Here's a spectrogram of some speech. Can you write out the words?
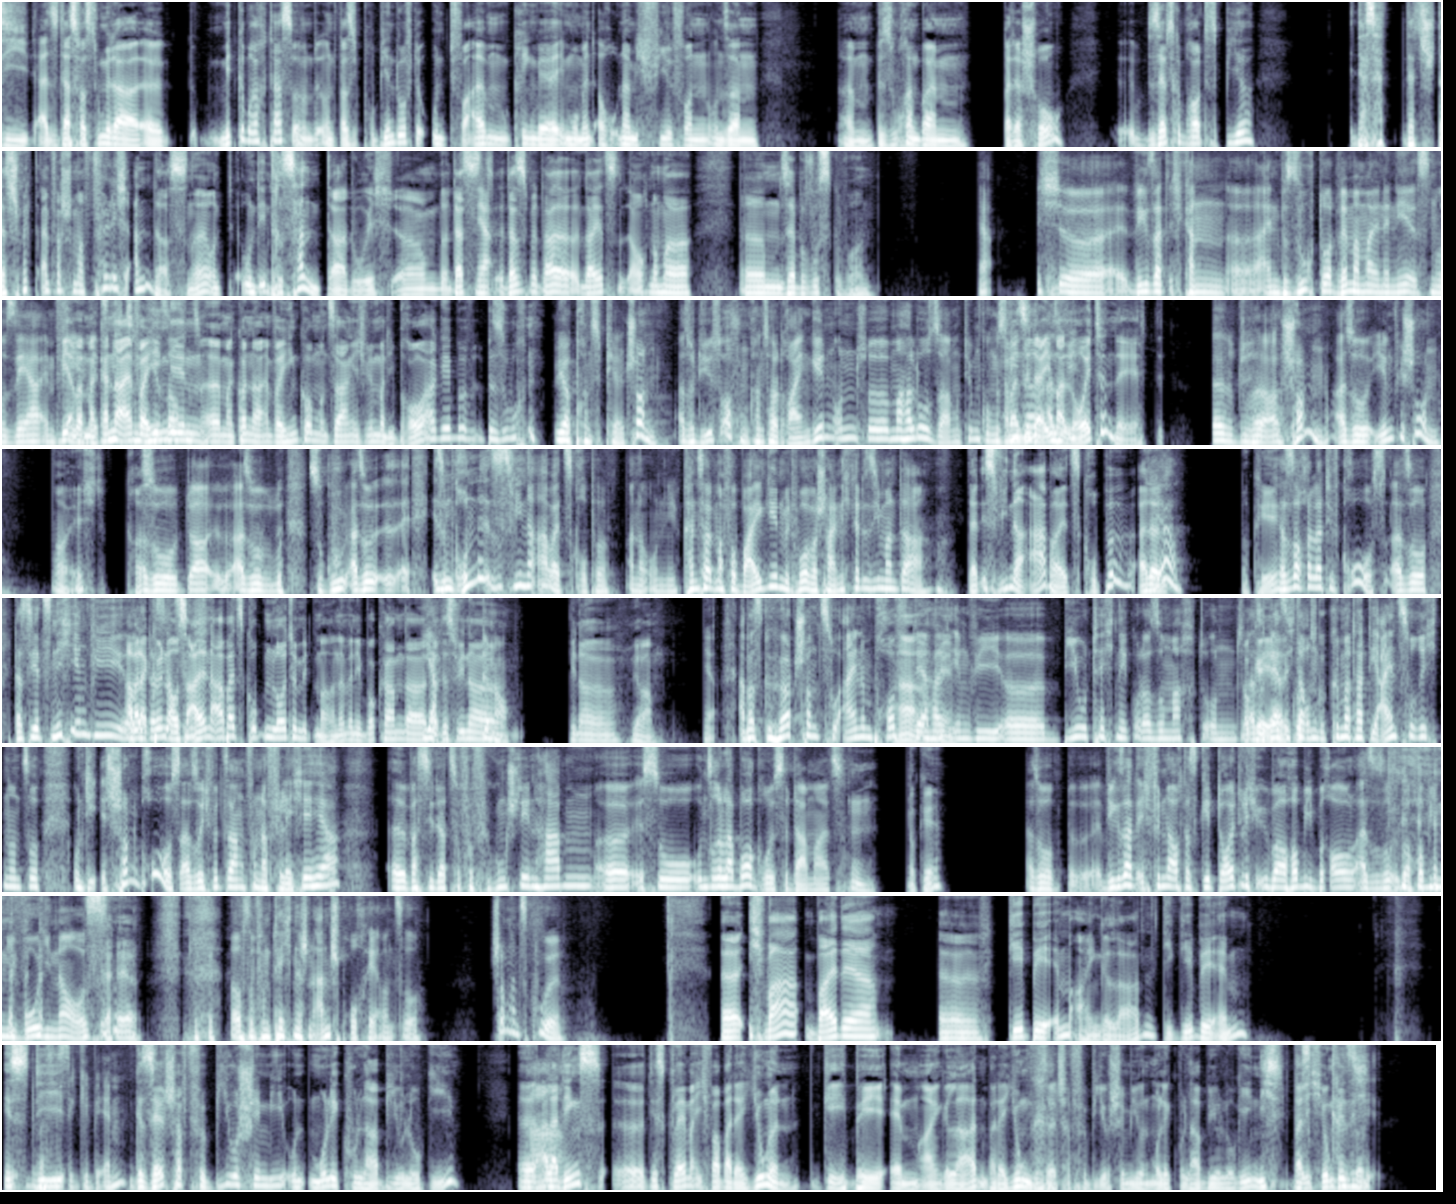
die, also das, was du mir da äh, mitgebracht hast und, und was ich probieren durfte, und vor allem kriegen wir ja im Moment auch unheimlich viel von unseren ähm, Besuchern beim, bei der Show, äh, selbstgebrautes Bier. Das, hat, das, das schmeckt einfach schon mal völlig anders ne? und, und interessant dadurch. Ähm, und das, Ja. das ist mir da, da jetzt auch nochmal ähm, sehr bewusst geworden. Ich, äh, wie gesagt, ich kann äh, einen Besuch dort, wenn man mal in der Nähe ist, nur sehr empfehlen. Wie, aber man Jetzt kann da einfach hingehen, so. äh, man kann da einfach hinkommen und sagen, ich will mal die Brau AG be besuchen. Ja, prinzipiell schon. Also die ist offen. Kannst halt reingehen und äh, mal Hallo sagen und die umgucken. Aber sind da immer also Leute? Nee. Äh, ja, schon. Also irgendwie schon. Oh, echt? Krass. Also da, also so gut, also äh, ist im Grunde ist es wie eine Arbeitsgruppe an der Uni. Kannst halt mal vorbeigehen, mit hoher Wahrscheinlichkeit ist jemand da. das ist wie eine Arbeitsgruppe. Alter, ja. Okay. Das ist auch relativ groß. Also, das ist jetzt nicht irgendwie. Aber da können aus allen Arbeitsgruppen Leute mitmachen, ne? wenn die Bock haben. Da, Ja, das ist wie eine, Genau. wie eine ja. Ja. Aber es gehört schon zu einem Prof, Ah, der halt okay. irgendwie äh, Biotechnik oder so macht und Okay, also der ja, sich gut. darum gekümmert hat, die einzurichten und so. Und die ist schon groß. Also ich würde sagen, von der Fläche her, äh, was sie da zur Verfügung stehen haben, äh, ist so unsere Laborgröße damals. Hm. Okay. Also, äh, wie gesagt, ich finde auch, das geht deutlich über Hobbybrau, also so über Hobbyniveau hinaus. Ja, ja. Auch so vom technischen Anspruch her und so. Schon ganz cool. Äh, ich war bei der äh, GBM eingeladen. Die GBM ist die ist die GBM? Gesellschaft für Biochemie und Molekularbiologie. Äh, Ah. Allerdings, äh, Disclaimer, ich war bei der jungen GBM eingeladen, bei der jungen Gesellschaft für Biochemie und Molekularbiologie. Nicht, weil Das ich jung bin, sich,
